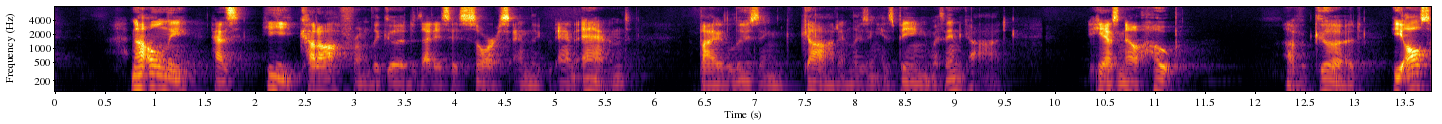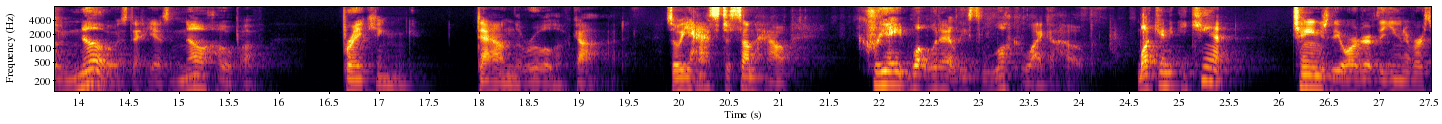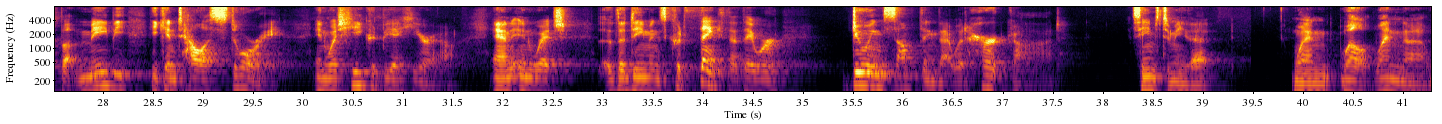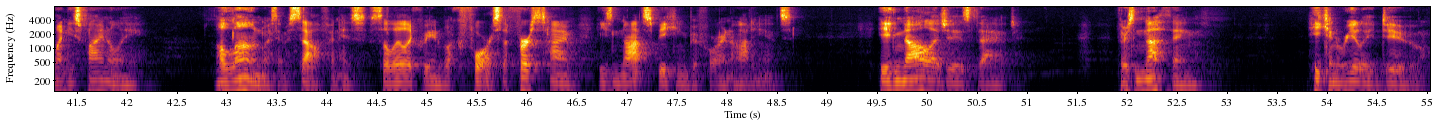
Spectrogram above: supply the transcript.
not only has he cut off from the good that is his source and the and end by losing God and losing his being within God, he has no hope of good. He also knows that he has no hope of breaking down the rule of God. So he has to somehow create what would at least look like a hope. What can he can't change the order of the universe, but maybe he can tell a story in which he could be a hero and in which the demons could think that they were doing something that would hurt God. It seems to me that when, well, when, uh, when he's finally alone with himself in his soliloquy in book four, it's the first time he's not speaking before an audience. He acknowledges that there's nothing he can really do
